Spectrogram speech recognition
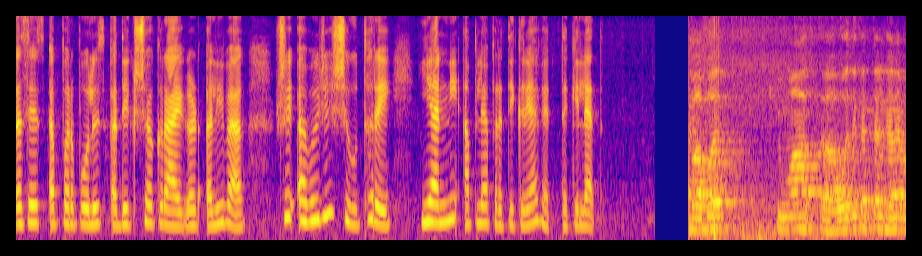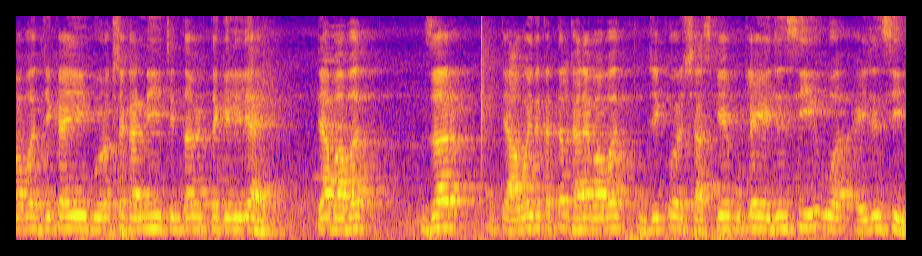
तसेच अपर पोलीस अधीक्षक रायगड अलिबाग श्री अभिजित शिवथरे यांनी आपल्या प्रतिक्रिया व्यक्त केल्यात. बाबत किंवा अवैध कत्तलखान्याबाबत जी काही गोरक्षकांनी चिंता व्यक्त केलेली आहे त्याबाबत जर त्या अवैध कत्तलखान्याबाबत जी को शासकीय कुठल्याही एजन्सी व एजन्सी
